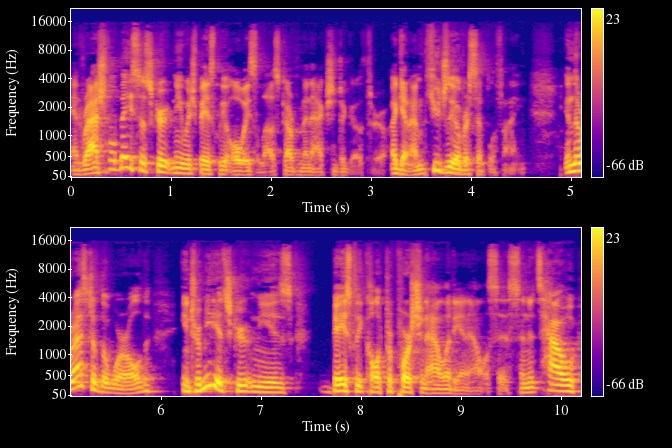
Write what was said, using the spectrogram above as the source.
and rational basis scrutiny which basically always allows government action to go through. Again i'm hugely oversimplifying. In the rest of the world intermediate scrutiny is basically called proportionality analysis and it's how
